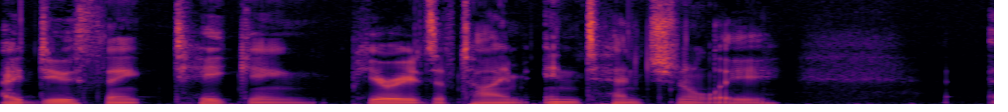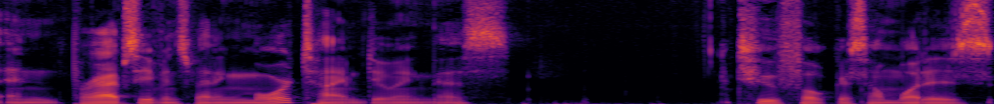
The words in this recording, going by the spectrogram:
I do think taking periods of time intentionally and perhaps even spending more time doing this to focus on what is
